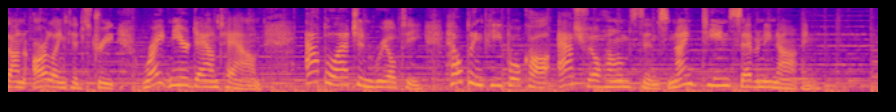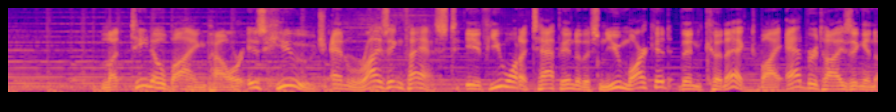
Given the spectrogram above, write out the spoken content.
on Arlington Street, right near downtown. Appalachian Realty, helping people call Asheville home since 1979. Latino buying power is huge and rising fast. If you want to tap into this new market, then connect by advertising in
